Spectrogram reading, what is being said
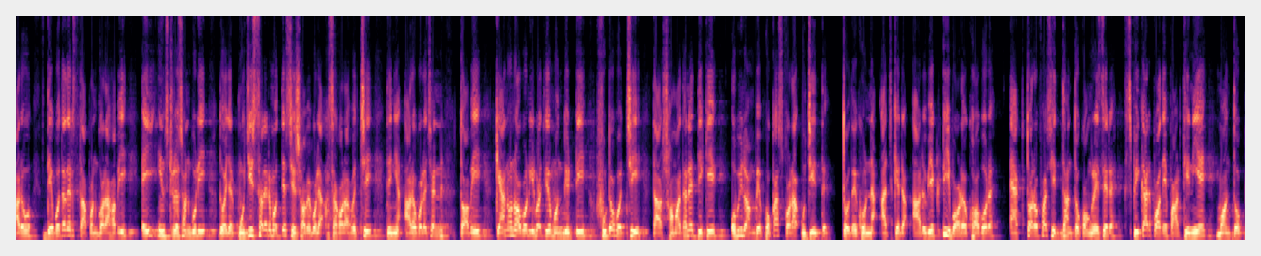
আরও দেবতাদের স্থাপন করা হবে। এই ইনস্টিটিউশনগুলি দু হাজার পঁচিশ সালের মধ্যে শেষ হবে বলে আশা করা হচ্ছে। তিনি আরও বলেছেন, তবে কেন নবনির্বাচিত মন্দিরটি ফুটো হচ্ছে তা সমাধানের দিকে অবিলম্বে ফোকাস করা উচিত? তো দেখুন, আজকের আরও একটি বড় খবর, একতরফা সিদ্ধান্ত কংগ্রেসের স্পিকার পদে প্রার্থী নিয়ে মন্তব্য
